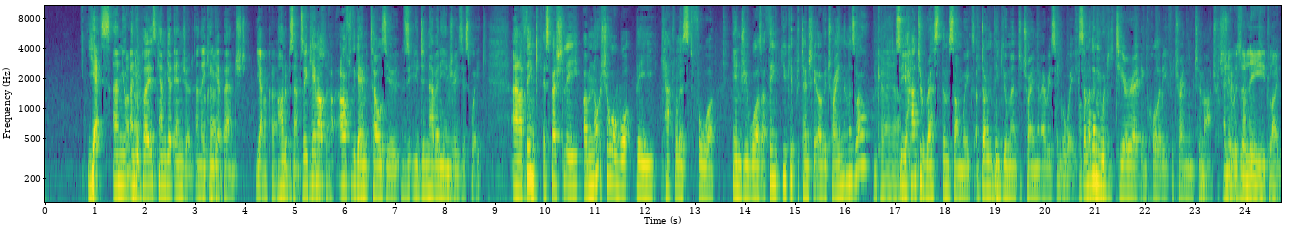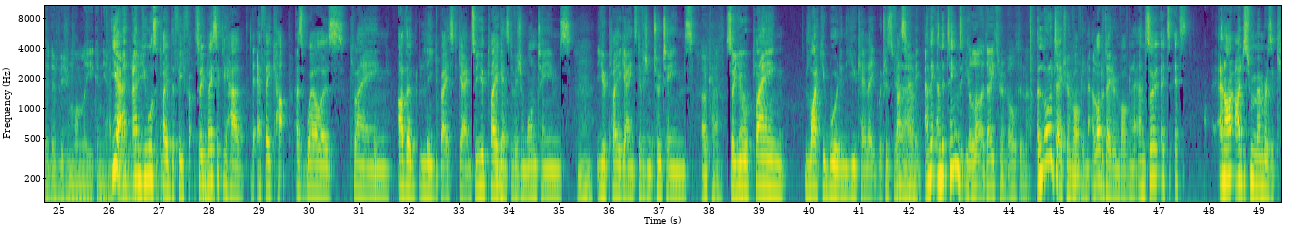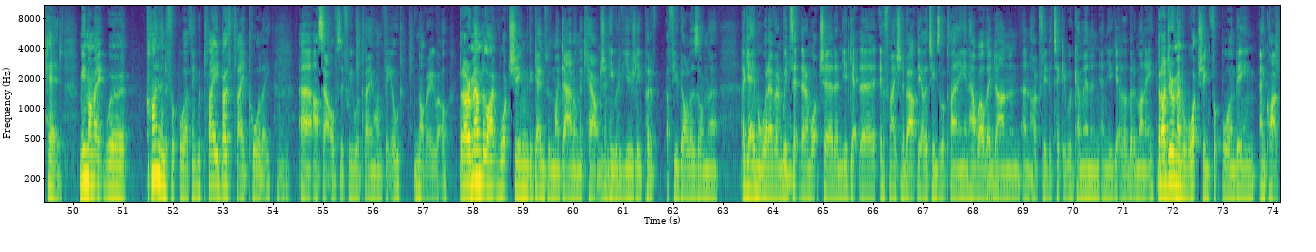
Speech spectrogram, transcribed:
Yes, and your and your players can get injured and they can get benched. Yeah, Okay. hundred percent. So you came up after the game. It tells you you didn't have any hmm. injuries this week, and I think especially I'm not sure what the catalyst for injury was I think you could potentially overtrain them as well. Okay, yeah. So you had to rest them some weeks. I don't think mm. you're meant to train them every single week. Some of them would deteriorate in quality if you trained them too much. and it really was a league like the Division One league, and you had Yeah, and you also played the FIFA. So you mm. basically had the FA Cup as well as playing other league-based games. So you'd play mm. against Division One teams. Mm-hmm. You'd play against Division Two teams. okay. So you Yeah. were playing like you would in the UK league, which was Yeah, fascinating. And the and the teams that you There's a lot of data involved in that. a lot of data involved hmm. in it. A lot of data involved in it, and so it's it's. And I, I just remember as a kid, me and my mate were kind of into football. I think we played both played poorly hmm. uh, ourselves if we were playing on field, not very well. But I remember like watching the games with my dad on the couch, hmm. and he would have usually put a, a few dollars on the, a game or whatever, and we'd mm. sit there and watch it, and you'd get the information about the other teams that were playing and how well they'd mm. done, and, and hopefully the ticket would come in, and, and you get a little bit of money. But I do remember watching football and being and quite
